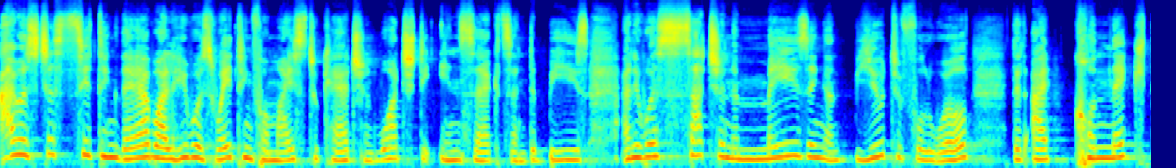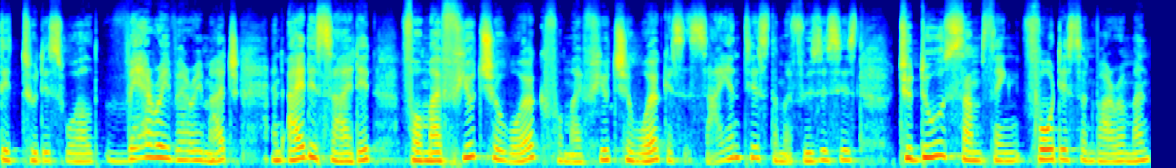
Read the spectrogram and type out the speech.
I was just sitting there while he was waiting for mice to catch and watch the insects and the bees. And it was such an amazing and beautiful world that I connected to this world very, very much. And I decided for my future work, for my future work as a scientist, I'm a physicist, to do something for this environment.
